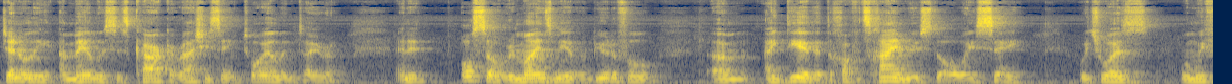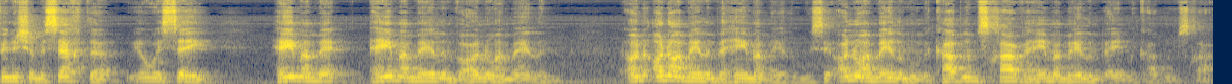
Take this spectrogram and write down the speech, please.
Generally, Amelus is Karka, Rashi saying toil in Torah. And it also reminds me of a beautiful um, idea that the Chafetz Chaim used to always say, which was when we finish a Masechta, we always say, Heim amelim v'anu amelim. Anu amelim v'heim amelim. We say, Anu amelim u'mekablim schar v'heim amelim v'ein mekablim schar.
